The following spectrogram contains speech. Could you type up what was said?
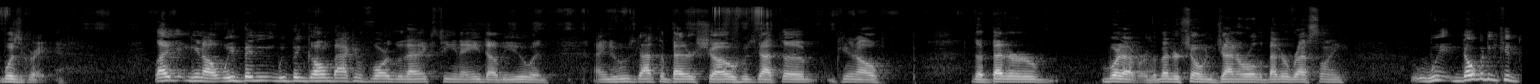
was great. Like you know, we've been we've been going back and forth with NXT and AEW, and and who's got the better show, who's got the you know the better whatever, the better show in general, the better wrestling. We nobody could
